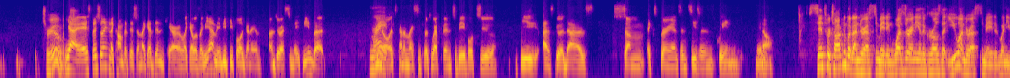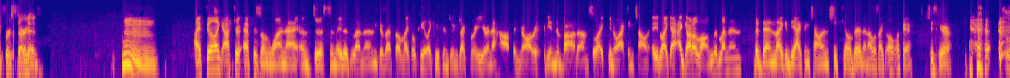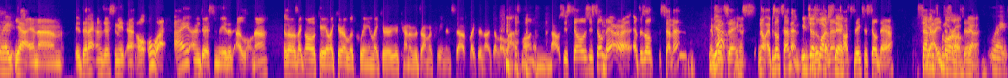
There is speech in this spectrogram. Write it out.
True. Yeah, especially in the competition. Like I didn't care. Like I was like, yeah, maybe people are gonna underestimate me, but right. you know, it's kind of my secret weapon to be able to be as good as some experience and seasoned queen you know. Since we're talking about underestimating, was there any of the girls that you underestimated when you first started? Hmm. I feel like after episode one, I underestimated Lemon because I felt like, okay, like you've been doing drag for a year and a half and you're already in the bottom. So, like, you know, acting challenge, it, like I, I got along with Lemon, but then, like, in the acting challenge, she killed it. And I was like, oh, okay, she's here. Right. yeah. And um, did I underestimate? Uh, oh, oh, I, I underestimated Ilona because I was like, oh, okay, like you're a look queen, like you're you're kind of a drama queen and stuff. Like you're not gonna last long. And now she's still she's still there. Episode seven, episode Yeah. six, no, episode seven. We just Episode watched seven, six. Top six is still there. Seven's Yeah, you just tomorrow. it? Yeah. Right.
